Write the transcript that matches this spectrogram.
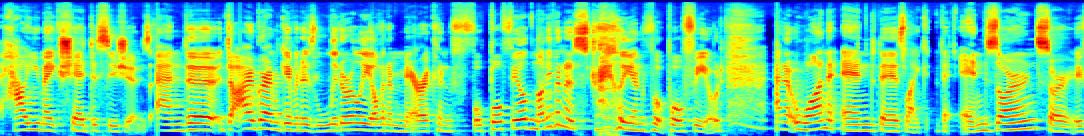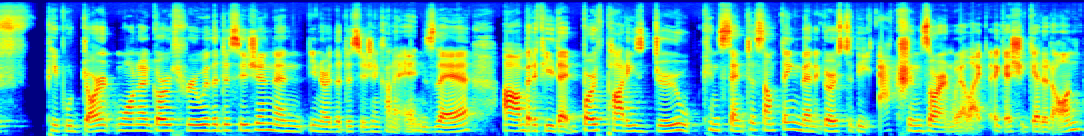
how you make shared decisions. And the diagram given is literally of an American football field, not even an Australian football field. And at one end, there's like the end zone. So if people don't want to go through with a decision, then, you know, the decision kind of ends there. Um, but if you, they, both parties do consent to something, then it goes to the action zone where, like, I guess you get it on.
